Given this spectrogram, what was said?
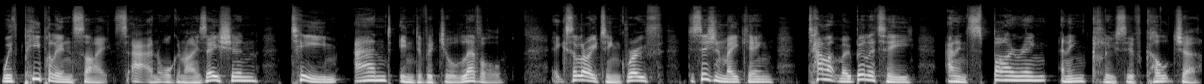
with people insights at an organization, team, and individual level, accelerating growth, decision making, talent mobility, and inspiring an inclusive culture.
